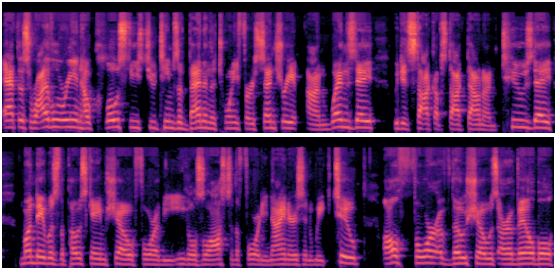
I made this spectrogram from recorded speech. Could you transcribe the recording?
at this rivalry and how close these two teams have been in the 21st century on Wednesday. We did stock up, stock down on Tuesday. Monday was the post game show for the Eagles' loss to the 49ers in week two. All four of those shows are available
